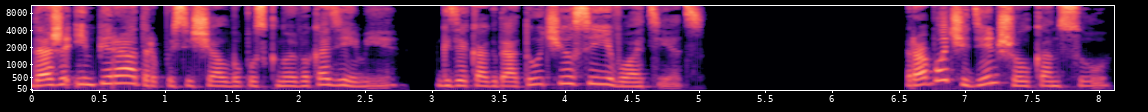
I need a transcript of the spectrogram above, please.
Даже император посещал выпускной в Академии, где когда-то учился его отец. Рабочий день шел к концу,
